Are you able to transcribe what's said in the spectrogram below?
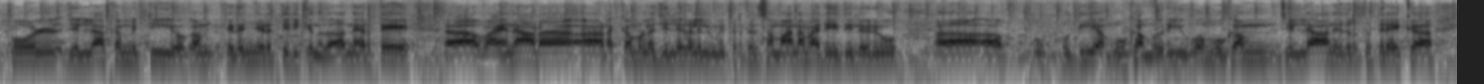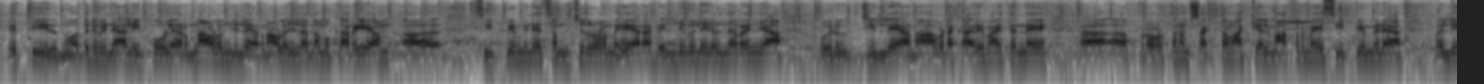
ഇപ്പോൾ ജില്ലാ കമ്മിറ്റി യോഗം തിരഞ്ഞെടുത്തിരിക്കുന്നത്. നേരത്തെ വയനാട് അടക്കമുള്ള ജില്ലകളിലും ഇത്തരത്തിൽ സമാനമായ രീതിയിലൊരു പുതിയ മുഖം ഒരു യുവമുഖം ജില്ലാ നേതൃത്വത്തിലേക്ക് എത്തിയിരുന്നു. അതിന് പിന്നാലെ ഇപ്പോൾ എറണാകുളം ജില്ല എറണാകുളം ജില്ല നമുക്കറിയാം സി പി എമ്മിനെ സംബന്ധിച്ചിടത്തോളം ഏറെ വെല്ലുവിളികൾ നിറഞ്ഞ ഒരു ജില്ലയാണ്. അവിടെ കാര്യമായി തന്നെ പ്രവർത്തനം ശക്തമാക്കിയാൽ മാത്രമേ സി പി എമ്മിന് വലിയ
